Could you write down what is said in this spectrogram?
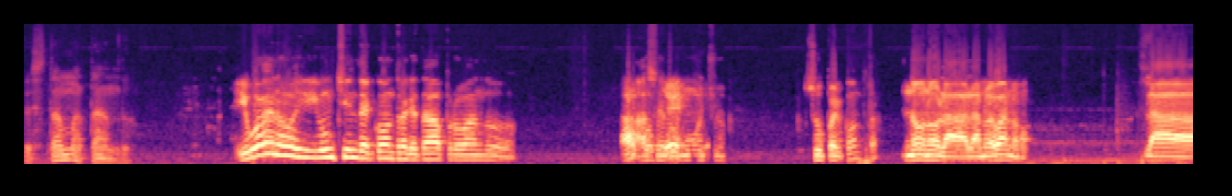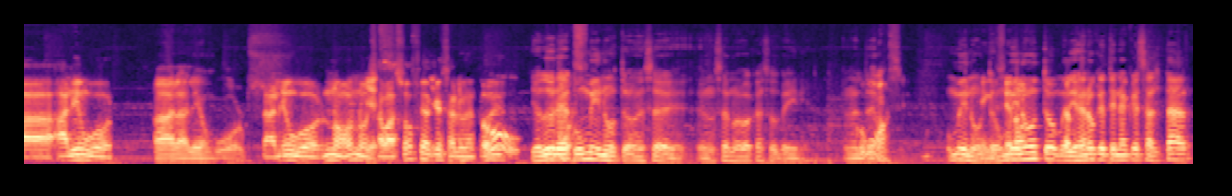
Se están matando. Y bueno, y un chin de contra que estaba probando Ah, hace mucho. Super contra. No, no, la, la nueva no. La Alien War. Ah, la Leon Wars. La Alien War. No, no, Yes. esa Sofía que salió en. Oh, Yo duré ¿cómo un minuto en ese en esa nueva Castlevania. en el ¿Cómo demo. así? Un minuto, un minuto. Me dijeron que tenía que saltar.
